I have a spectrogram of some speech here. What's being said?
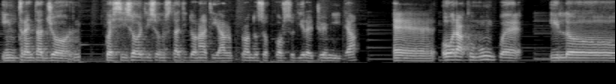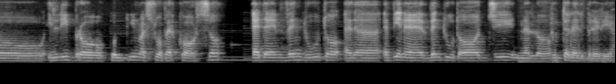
in 30 giorni. Questi soldi sono stati donati al pronto soccorso di Reggio Emilia. E ora comunque il, il libro continua il suo percorso ed è venduto ed, e viene venduto oggi in tutte le librerie.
